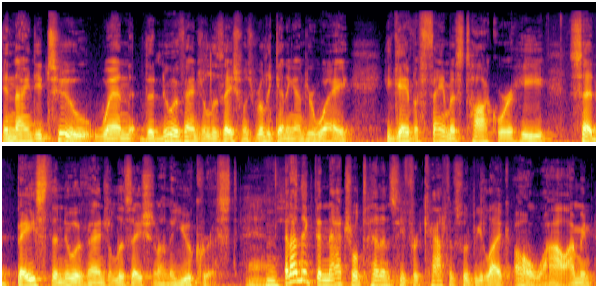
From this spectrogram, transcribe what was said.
in 92 when the new evangelization was really getting underway. He gave a famous talk where he said, base the new evangelization on the Eucharist. And I think the natural tendency for Catholics would be like, oh, wow, I mean,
